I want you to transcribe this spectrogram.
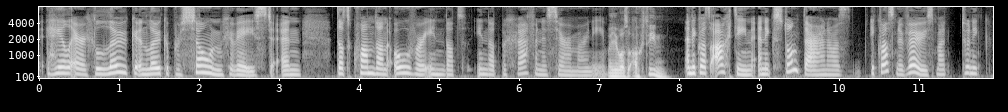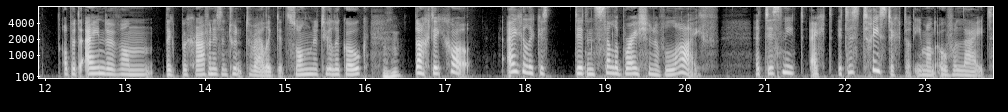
heel erg leuk, een leuke persoon geweest. En dat kwam dan over in dat, in dat begrafenisceremonie. Maar je was 18. En ik was 18 en ik stond daar en was, ik was nerveus. Maar toen ik op het einde van de begrafenis, en toen, terwijl ik dit zong natuurlijk ook, dacht ik, goh, eigenlijk is dit een celebration of life. Het is niet echt, het is triestig dat iemand overlijdt.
